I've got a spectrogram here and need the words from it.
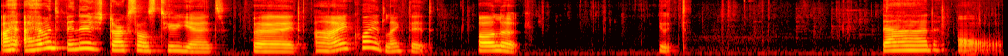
I I haven't finished Dark Souls 2 yet, but I quite liked it. Oh look. Cute. Dad. Oh.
